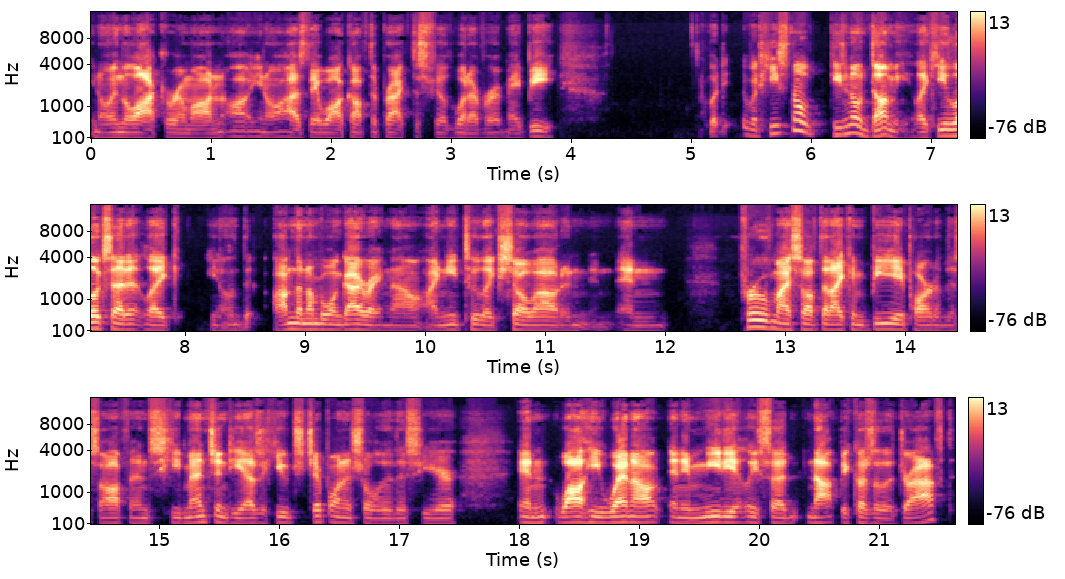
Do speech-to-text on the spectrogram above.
you know, in the locker room, on, uh, you know, as they walk off the practice field, whatever it may be. But, but he's no, he's no dummy. Like he looks at it like, you know, I'm the number one guy right now. I need to like show out and, and, and prove myself that I can be a part of this offense. He mentioned he has a huge chip on his shoulder this year. And while he went out and immediately said, not because of the draft,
